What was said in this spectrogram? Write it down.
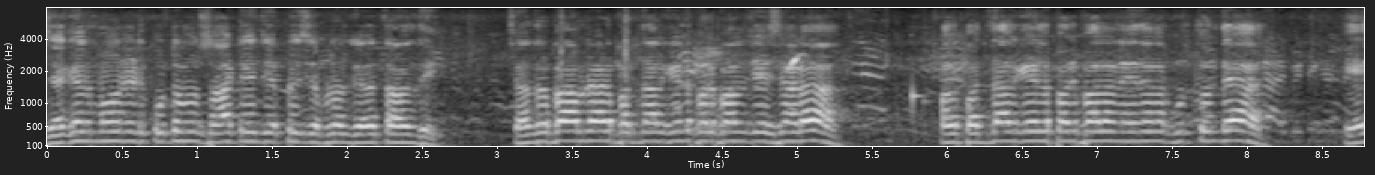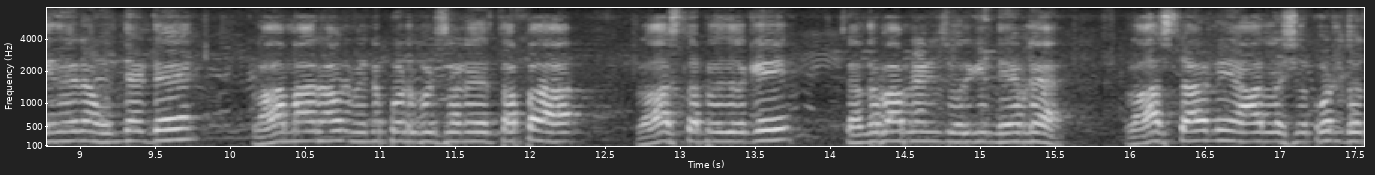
జగన్మోహన్ రెడ్డి కుటుంబం సాటి అని చెప్పేసి చెప్పడం జరుగుతూ ఉంది. చంద్రబాబు నాయుడు పద్నాలుగేళ్ళు పరిపాలన చేశాడా? వాళ్ళ పద్నాలుగేళ్ళ పరిపాలన ఏదైనా గుర్తుందా? ఏదైనా ఉందంటే రామారావుని విన్నపోటు పొడిచాడే తప్ప రాష్ట్ర ప్రజలకి చంద్రబాబు నాయుడు నుంచి ఒరిగింది ఏంలే రాష్ట్రాన్ని ఆరు లక్షల కోట్లు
